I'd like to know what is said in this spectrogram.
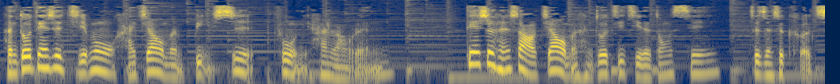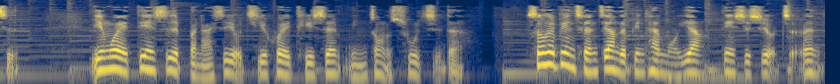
很多电视节目还教我们鄙视妇女和老人，电视很少教我们很多积极的东西，这真是可耻。因为电视本来是有机会提升民众的素质的。社会变成这样的病态模样，电视是有责任的，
